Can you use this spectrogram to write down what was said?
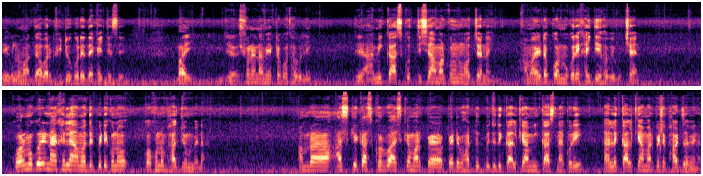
এগুলোর মধ্যে আবার ভিডিও করে দেখাইতেছে। ভাই, যে শোনেন, আমি একটা কথা বলি। যে আমি কাজ করতেছি, আমার কোনো লজ্জা নাই। আমার এটা কর্ম করে খাইতেই হবে, বুঝছেন? কর্ম করে না খেলে আমাদের পেটে কোনো, কখনো ভাত জমবে না। আমরা আজকে কাজ করব, আজকে আমার পেটে ভাত ঢুকবে, যদি কালকে আমি কাজ না করি, তাহলে কালকে আমার পেটে ভাত যাবে না।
